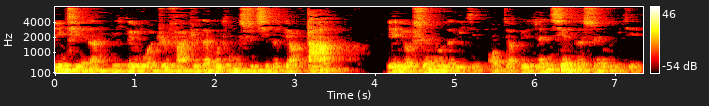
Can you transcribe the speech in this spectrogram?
并且呢，你对我执法执在不同时期的表达也有深入的理解，我们叫对人性的深入理解。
